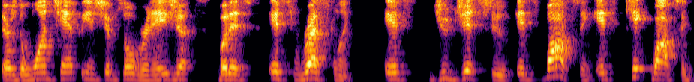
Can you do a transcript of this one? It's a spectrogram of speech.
there's the one championships over in Asia, but it's it's wrestling, it's jujitsu, it's boxing, it's kickboxing,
